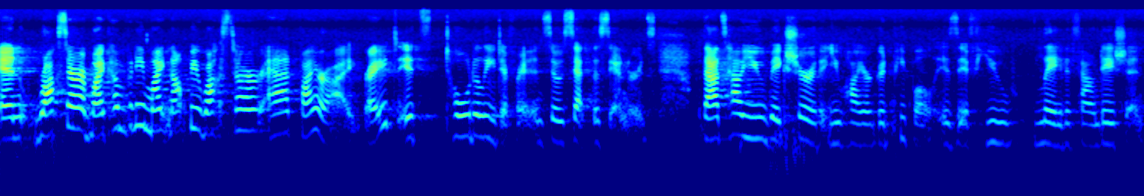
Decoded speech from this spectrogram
And rockstar at my company might not be rockstar at FireEye, right? It's totally different. And so set the standards. That's how you make sure that you hire good people, is if you lay the foundation.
